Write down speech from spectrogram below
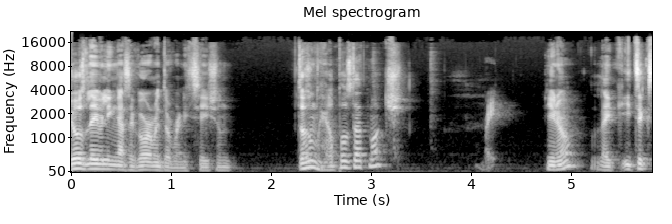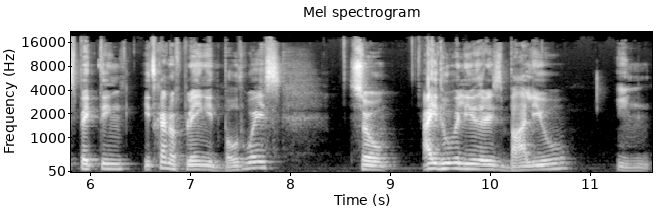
just labeling as a government organization doesn't help us that much. Right. you know? Like it's expecting it's kind of playing it both ways. So i do believe there is value in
